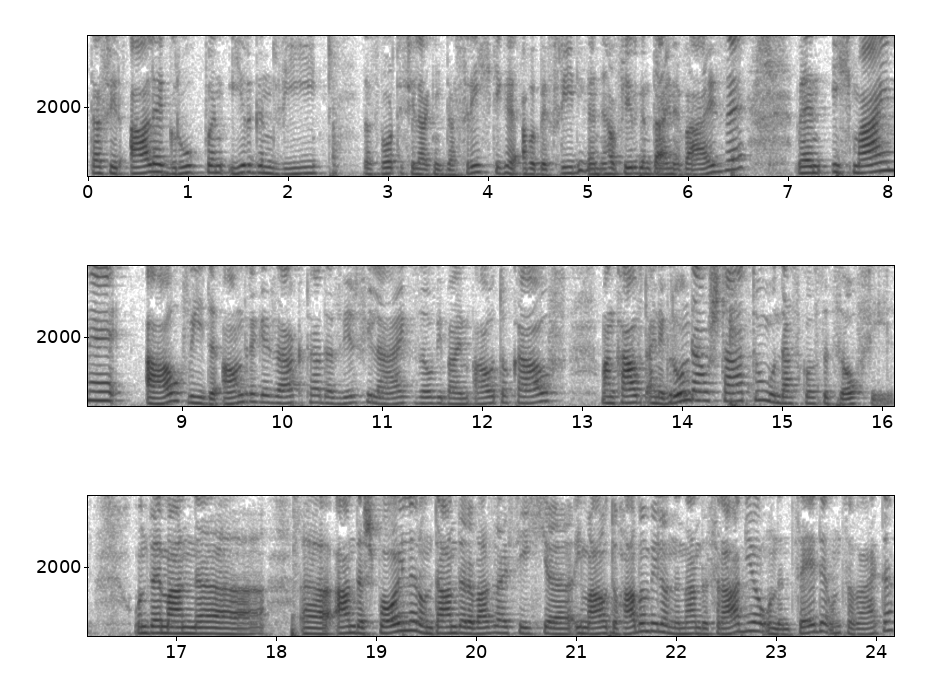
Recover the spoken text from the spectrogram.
dass wir alle Gruppen irgendwie, das Wort ist vielleicht nicht das Richtige, aber befriedigen auf irgendeine Weise. Wenn ich meine, auch wie der andere gesagt hat, dass wir vielleicht so wie beim Autokauf, man kauft eine Grundausstattung und das kostet so viel. Und wenn man äh, äh, andere Spoiler und andere, was weiß ich, äh, im Auto haben will und ein anderes Radio und ein CD und so weiter,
